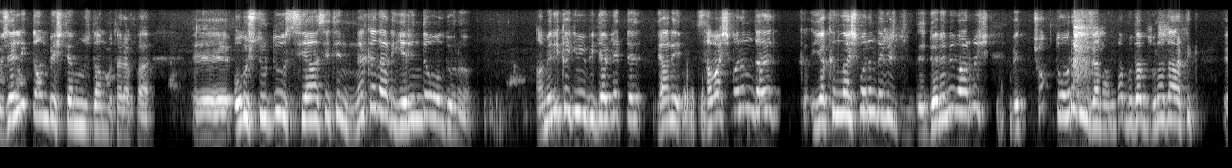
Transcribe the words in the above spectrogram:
özellikle 15 Temmuz'dan bu tarafa e, oluşturduğu siyasetin ne kadar yerinde olduğunu Amerika gibi bir devletle yani savaşmanın da yakınlaşmanın da bir dönemi varmış ve çok doğru bir zamanda bu da buna da artık e,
